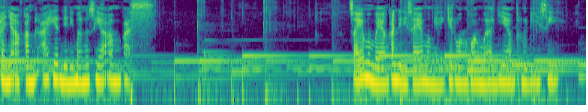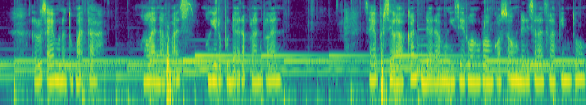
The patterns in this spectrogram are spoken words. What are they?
hanya akan berakhir jadi manusia ampas. Saya membayangkan diri saya memiliki ruang-ruang bahagia yang perlu diisi Lalu saya menutup mata, menghela nafas, menghirup udara pelan-pelan. Saya persilahkan udara mengisi ruang-ruang kosong dari sela-sela pintu.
